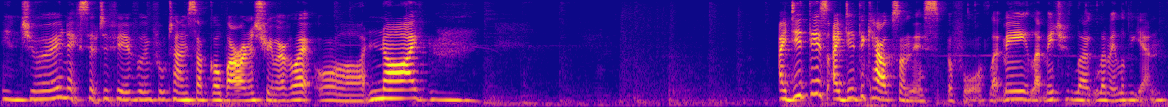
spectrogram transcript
Enjoy. Next step to fearful in full time sub gold bar on a stream overlay. Oh no, I. I did this. I did the calcs on this before. Let me let me let, let me look again.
